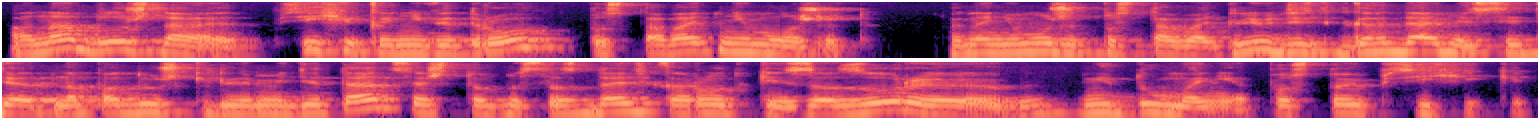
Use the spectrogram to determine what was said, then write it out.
она блуждает. Психика не ведро, пустовать не может. Она не может пустовать. Люди годами сидят на подушке для медитации, чтобы создать короткие зазоры недумания, пустой психики.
